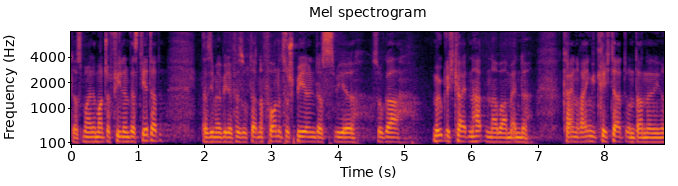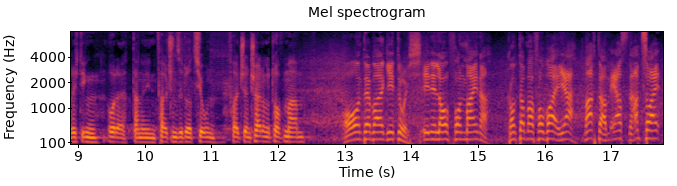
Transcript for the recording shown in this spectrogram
dass meine Mannschaft viel investiert hat, dass sie immer wieder versucht hat, nach vorne zu spielen, dass wir sogar Möglichkeiten hatten, aber am Ende keinen reingekriegt hat und dann in den richtigen oder dann in den falschen Situationen falsche Entscheidungen getroffen haben. Und der Ball geht durch in den Lauf von Meiner. Kommt da mal vorbei. Ja, macht er am ersten, am zweiten.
